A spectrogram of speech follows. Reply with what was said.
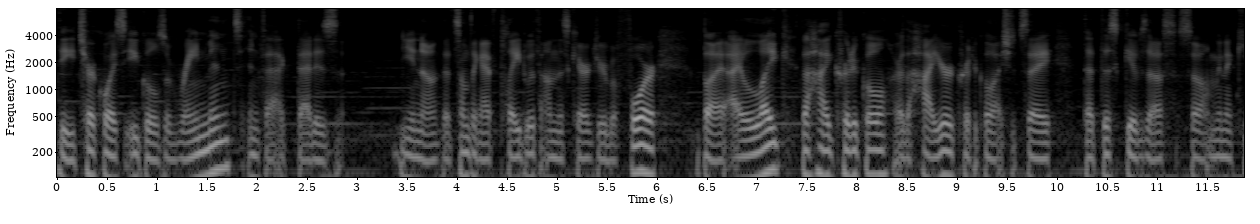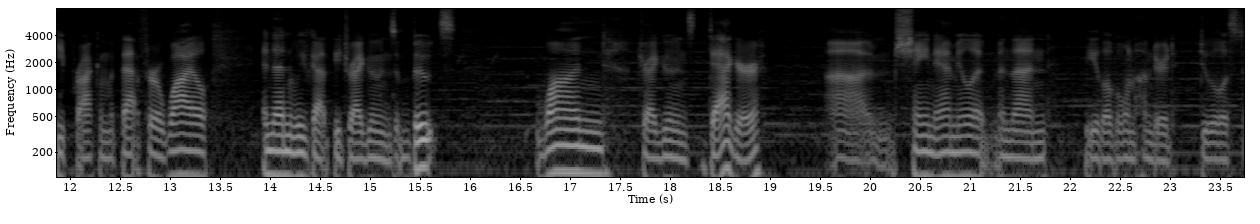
the Turquoise Eagle's Raiment. In fact, that is, you know, that's something I've played with on this character before, but I like the high critical, or the higher critical, I should say, that this gives us, so I'm going to keep rocking with that for a while. And then we've got the Dragoon's Boots, Wand, Dragoon's Dagger, um, Shane Amulet, and then the level 100 Duelist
